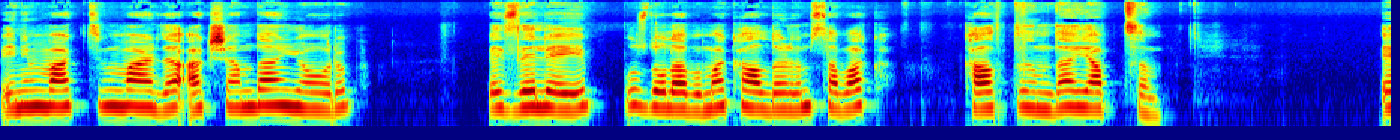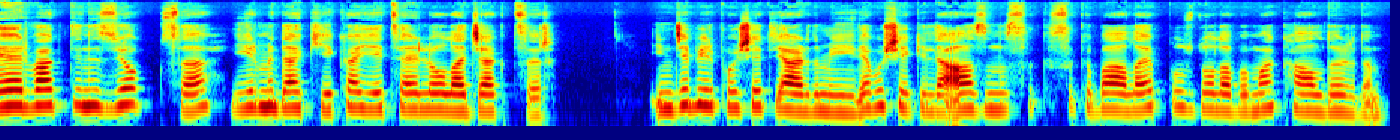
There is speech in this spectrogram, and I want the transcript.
benim vaktim vardı. Akşamdan yoğurup bezeleyip buzdolabıma kaldırdım. Sabah kalktığımda yaptım. Eğer vaktiniz yoksa 20 dakika yeterli olacaktır. İnce bir poşet yardımı ile bu şekilde ağzını sıkı sıkı bağlayıp buzdolabıma kaldırdım.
